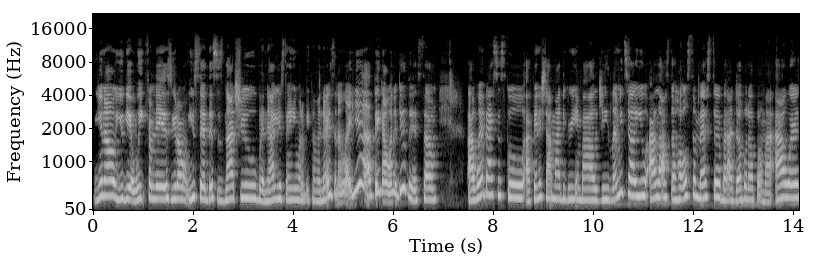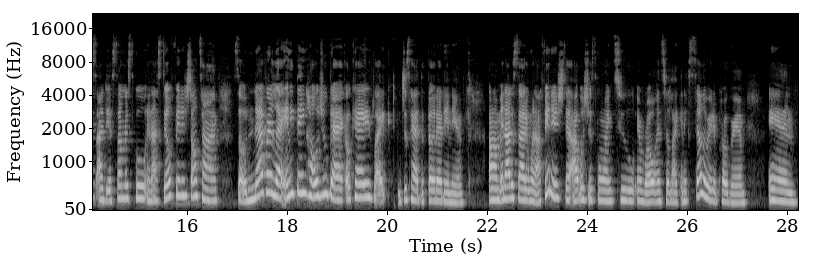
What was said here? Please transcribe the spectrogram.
you know, you get weak from this. You don't, you said this is not you, but now you're saying you want to become a nurse. And I'm like, yeah, I think I want to do this. So I went back to school. I finished out my degree in biology. Let me tell you, I lost the whole semester, but I doubled up on my hours. I did summer school and I still finished on time. So never let anything hold you back, okay? Like, just had to throw that in there. Um, and I decided when I finished that I was just going to enroll into like an accelerated program. And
